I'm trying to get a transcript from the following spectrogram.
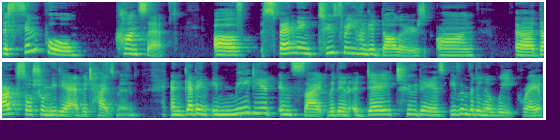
the simple concept of spending two three hundred dollars on uh, dark social media advertisement and getting immediate insight within a day two days even within a week right?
